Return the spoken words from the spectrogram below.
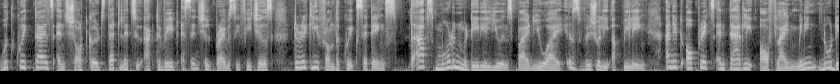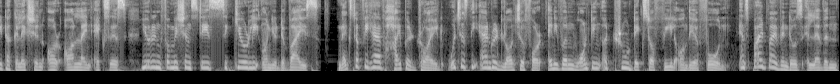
with quick tiles and shortcuts that lets you activate essential privacy features directly from the quick settings. The app's modern Material You inspired UI is visually appealing and it operates entirely offline meaning no data collection or online access. Your information stays securely on your device. Next up we have HyperDroid, which is the Android launcher for anyone wanting a true desktop feel on their phone. Inspired by Windows 11,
